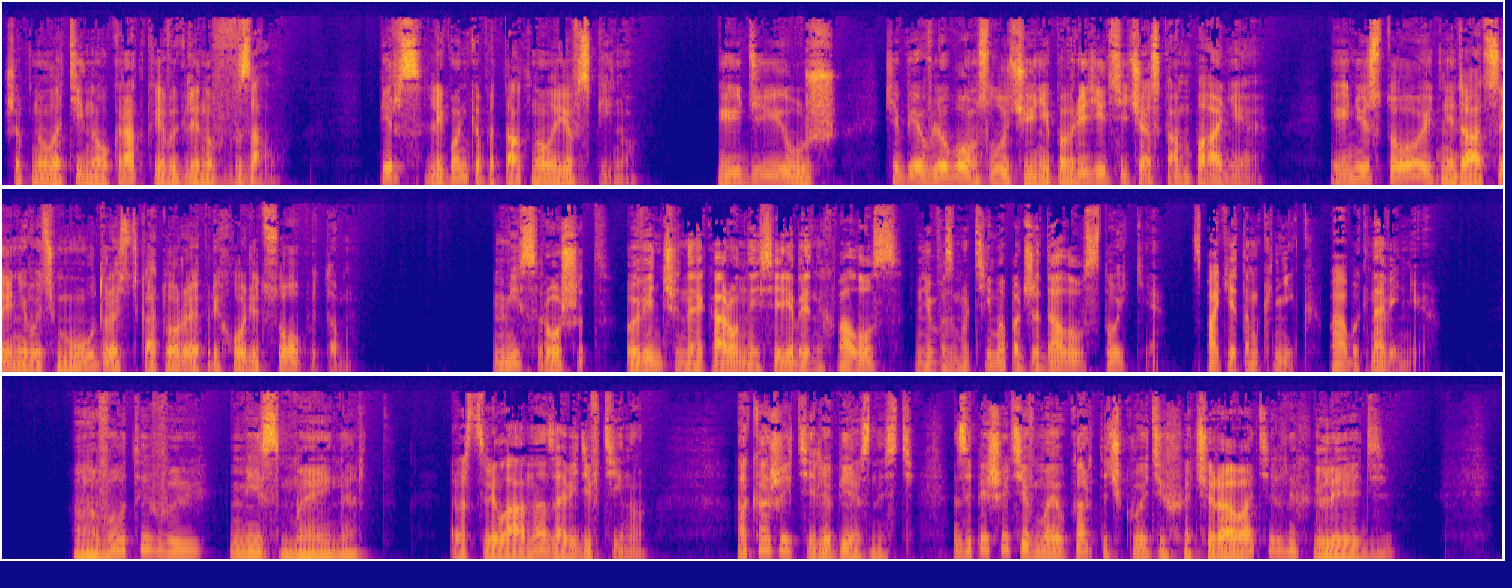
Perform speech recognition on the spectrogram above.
шепнула Тина украдкой, выглянув в зал. Пирс легонько подтолкнул ее в спину. «Иди уж, тебе в любом случае не повредит сейчас компания. И не стоит недооценивать мудрость, которая приходит с опытом. Мисс Рошет, увенчанная короной серебряных волос, невозмутимо поджидала у стойки, с пакетом книг по обыкновению. «А вот и вы, мисс Мейнард», — расцвела она, завидев Тину. «Окажите любезность, запишите в мою карточку этих очаровательных леди».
